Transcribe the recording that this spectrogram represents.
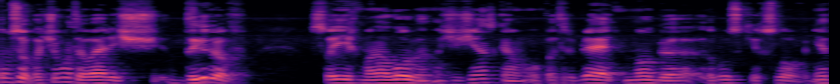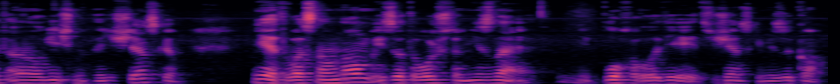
том, что почему товарищ Дыров в своих монологах на чеченском употребляет много русских слов. Нет аналогичных на чеченском. Нет, в основном из-за того, что не знает, плохо владеет чеченским языком.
